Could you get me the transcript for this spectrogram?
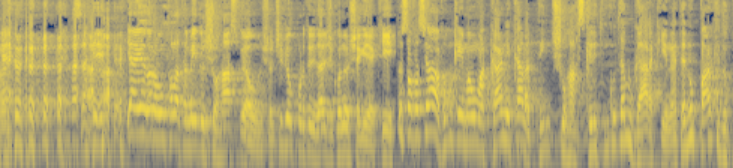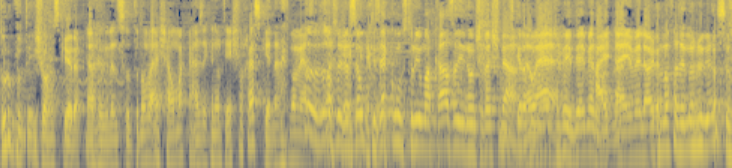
Aí. E aí, agora vamos falar também do churrasco gaúcho. Eu tive a oportunidade de, quando eu cheguei aqui, o pessoal falou assim: ah, vamos queimar uma carne. Cara, tem churrasqueira em tudo quanto é lugar aqui, né? Até no Parque do Turco tem churrasqueira. No Rio Grande do Sul, tu não vai achar uma casa que não tenha churrasqueira, né? Começa Ou, ou seja, se eu quiser construir uma casa e não tiver churrasqueira pra é. de vender, é menor. Aí, né? aí é melhor tu não fazer no Rio Grande do Sul.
